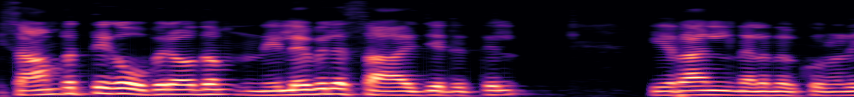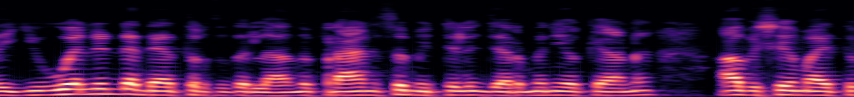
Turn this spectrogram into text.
സാമ്പത്തിക ഉപരോധം നിലവിലെ സാഹചര്യത്തിൽ ഇറാനിൽ നിലനിൽക്കുന്നത് യു എന്നിന്റെ നേതൃത്വത്തിൽ അന്ന് ഫ്രാൻസും ഇറ്റലിയും ജർമ്മനിയൊക്കെയാണ് ആ വിഷയമായിട്ട്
